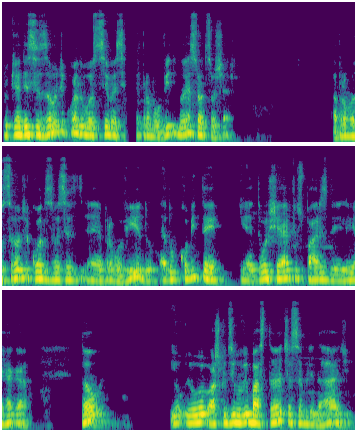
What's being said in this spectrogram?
Porque a decisão de quando você vai ser promovido não é só do seu chefe. A promoção de quando você é, promovido é de um comitê, que é teu chefe, os pares dele e RH. Então, eu, eu acho que eu desenvolvi bastante essa habilidade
